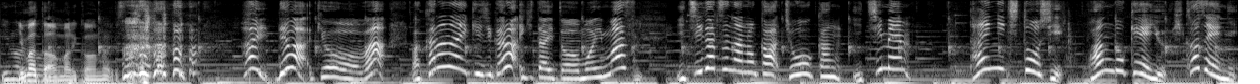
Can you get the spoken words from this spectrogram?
今今とあんまり変わらないですね。はい。では今日はわからない記事からいきたいと思います、はい、1月7日朝刊一面。対日投資ファンド経由非課税に。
